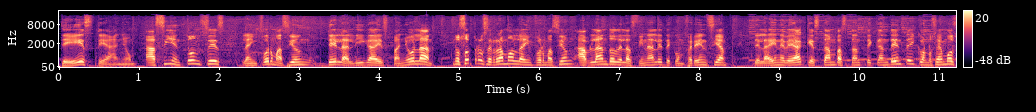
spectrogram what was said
de este año. Así entonces la información de la Liga Española. Nosotros cerramos la información hablando de las finales de conferencia de la NBA que están bastante candentes y conocemos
